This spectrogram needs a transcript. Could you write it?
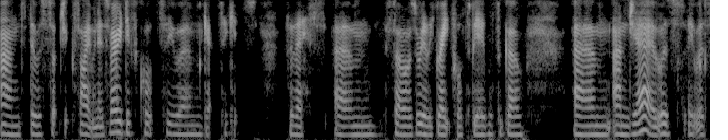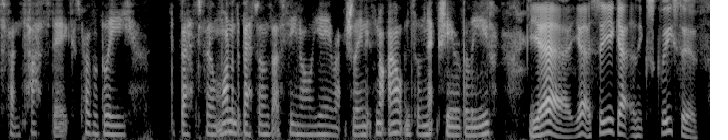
and there was such excitement. It's very difficult to um, get tickets for this um, so I was really grateful to be able to go um, and yeah, it was it was fantastic. It's probably the best film, one of the best films that I've seen all year actually, and it's not out until next year, I believe. Yeah, yeah. So you get an exclusive.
